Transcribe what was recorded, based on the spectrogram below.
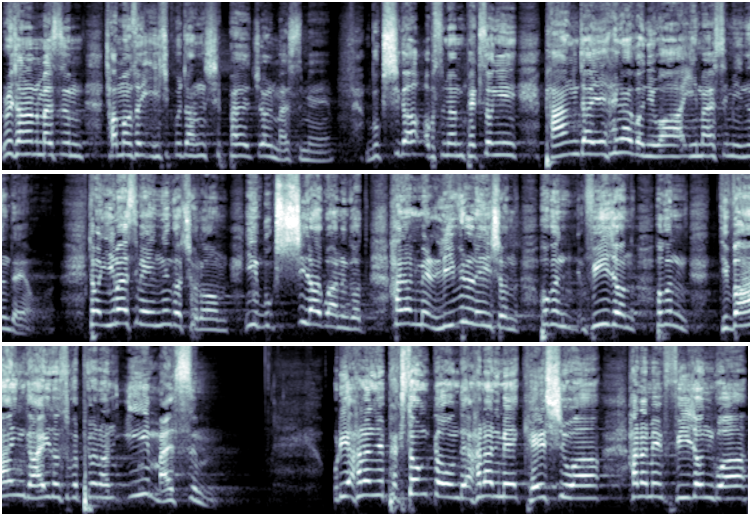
우리 잘 아는 말씀 잠언서 29장 18절 말씀에 묵시가 없으면 백성이 방자에 행하거니와 이 말씀이 있는데요. 정말 이 말씀에 있는 것처럼 이 묵시라고 하는 것 하나님의 revelation 혹은 비전 혹은 divine guidance가 표현한 이 말씀 우리 하나님의 백성 가운데 하나님의 계시와 하나님의 비전과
